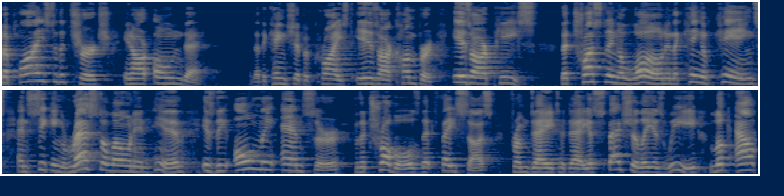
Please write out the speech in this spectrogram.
but applies to the church in our own day. That the kingship of Christ is our comfort, is our peace. That trusting alone in the King of Kings and seeking rest alone in Him is the only answer for the troubles that face us from day to day, especially as we look out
